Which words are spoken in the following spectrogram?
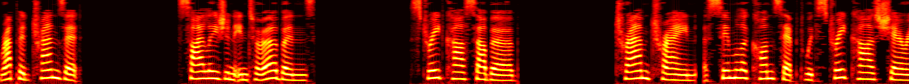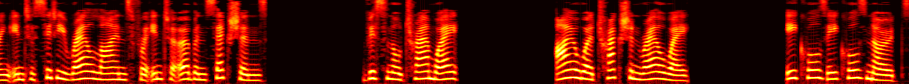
Rapid transit Silesian interurbans Streetcar suburb Tram train, a similar concept with streetcars sharing intercity rail lines for interurban sections Vicinal tramway Iowa Traction Railway Notes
